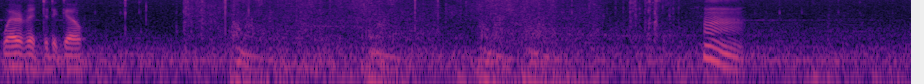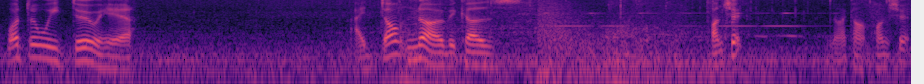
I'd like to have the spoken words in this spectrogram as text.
Wherever it did it go? Hmm. What do we do here? I don't know because... Punch it? No, I can't punch it.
